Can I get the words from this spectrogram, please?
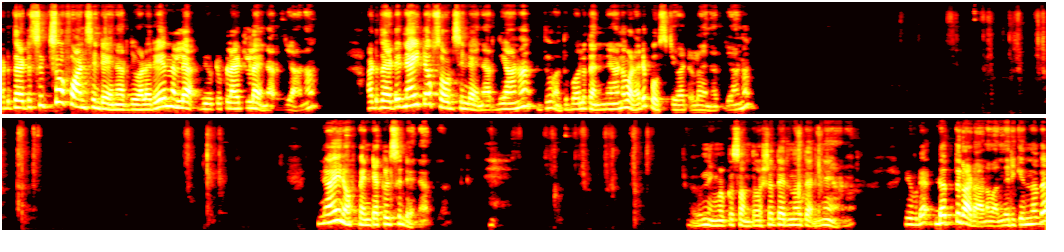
അടുത്തായിട്ട് സിക്സ് ഓഫ് വൺസിന്റെ എനർജി വളരെ നല്ല ബ്യൂട്ടിഫുൾ ആയിട്ടുള്ള എനർജിയാണ് അടുത്തായിട്ട് നൈറ്റ് ഓഫ് സോട്സിന്റെ എനർജിയാണ് ഇതും അതുപോലെ തന്നെയാണ് വളരെ പോസിറ്റീവ് ആയിട്ടുള്ള എനർജിയാണ് നയൻ ഓഫ് പെന്റക്കിൾസിന്റെ എനർജി അത് നിങ്ങൾക്ക് സന്തോഷം തരുന്നത് തന്നെയാണ്. ഇവിടെ ഡെത്ത് കാർഡാണ് വന്നിരിക്കുന്നത്.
